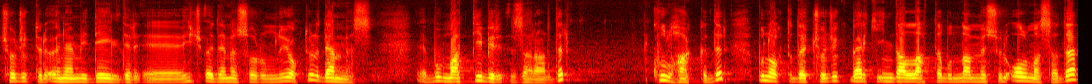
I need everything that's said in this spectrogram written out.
çocuktur, önemli değildir, e, hiç ödeme sorumluluğu yoktur denmez. E, bu maddi bir zarardır kul hakkıdır. Bu noktada çocuk belki indallah'ta bundan mesul olmasa da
